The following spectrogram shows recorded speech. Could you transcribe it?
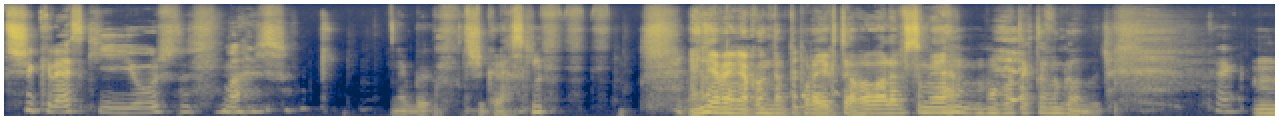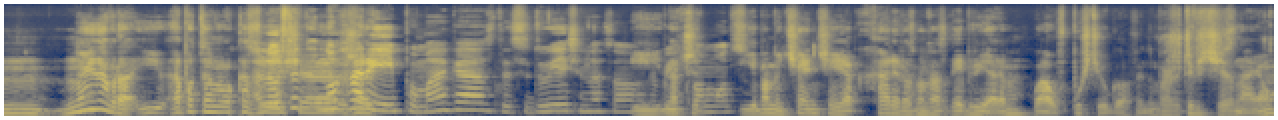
trzy kreski i już masz. jakby trzy kreski. Ja nie wiem, jak on tam to projektował, ale w sumie mogło tak to wyglądać. Tak. Mm, No i dobra, i, a potem okazuje Ale się, no że... Harry jej pomaga, zdecyduje się na to, I żeby znaczy, jej pomóc. i mamy cięcie, jak Harry rozmawia z Gabrielem. Wow, wpuścił go, więc może rzeczywiście się znają.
